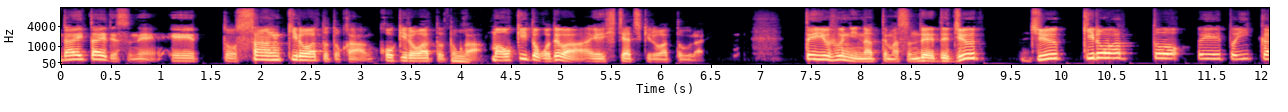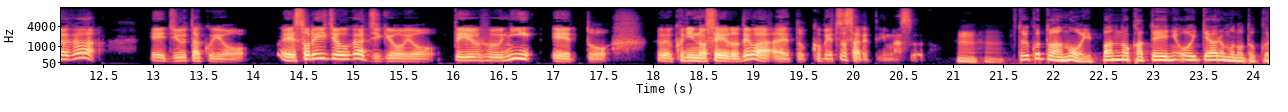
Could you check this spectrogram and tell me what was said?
だいたいですね、えーっと、3キロワットとか5キロワットとか、まあ大きいとこではえー7、8キロワットぐらい。っていう風になってますんで、で、10、10キロワット、えーっと、以下が、えー住宅用、えーそれ以上が事業用っていう風に、えーっと、国の制度では、えーっと、区別されています。うんうん、ということはもう一般の家庭に置いてあるものと比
